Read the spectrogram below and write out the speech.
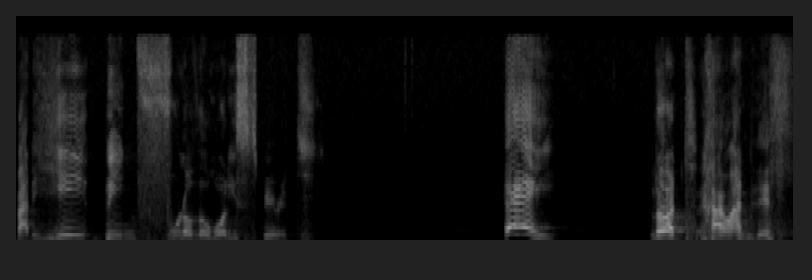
But he being full of the Holy Spirit. Hey, Lord, I want this.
